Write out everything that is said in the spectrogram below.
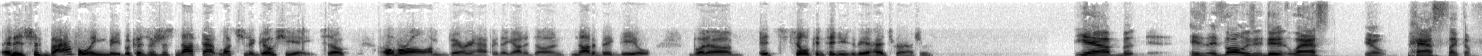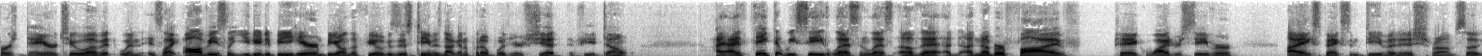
And it's just baffling me because there's just not that much to negotiate. So overall, I'm very happy they got it done. Not a big deal, but uh, it still continues to be a head scratcher. Yeah, but as, as long as it didn't last, you know, past like the first day or two of it, when it's like obviously you need to be here and be on the field because this team is not going to put up with your shit if you don't. I, I think that we see less and less of that. A, a number five pick wide receiver, I expect some diva-ish from. So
